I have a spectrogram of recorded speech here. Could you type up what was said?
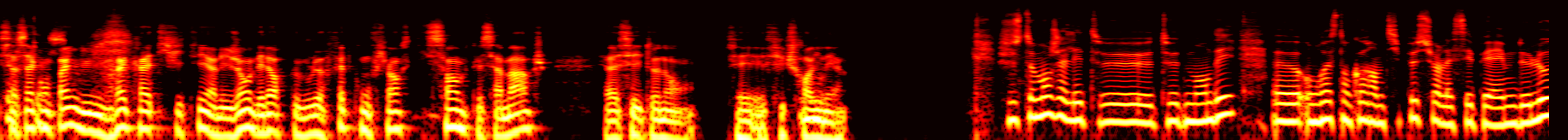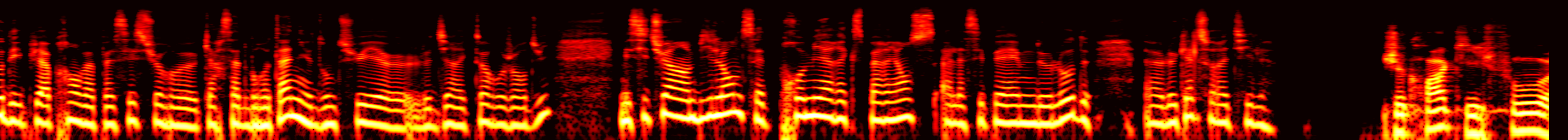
ça s'accompagne d'une vraie créativité. Hein. Les gens, dès lors que vous leur faites confiance, qu'ils sentent que ça marche, c'est assez étonnant. C'est extraordinaire. Justement, j'allais te, demander, euh, on reste encore un petit peu sur la CPAM de l'Aude et puis après on va passer sur euh, CARSAT Bretagne dont tu es euh, le directeur aujourd'hui. Mais si tu as un bilan de cette première expérience à la CPAM de l'Aude, lequel serait-il? Je crois qu'il faut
